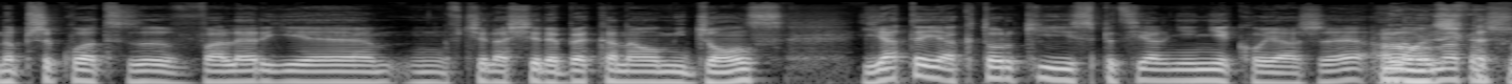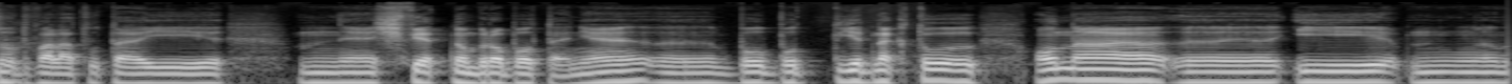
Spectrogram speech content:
na przykład Walerię mm, wciela się Rebecca Naomi Jones, ja tej aktorki specjalnie nie kojarzę, ale no, ona też odwala tutaj mm, świetną robotę, nie? E, bo, bo jednak to ona e, i mm,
